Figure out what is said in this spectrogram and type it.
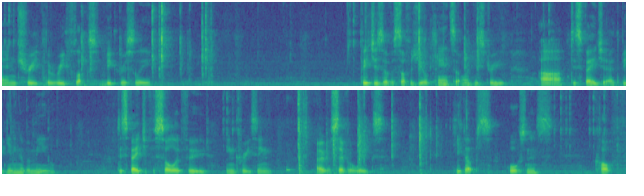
and treat the reflux vigorously. Features of esophageal cancer on history are dysphagia at the beginning of a meal, dysphagia for solid food, increasing over several weeks, hiccups, hoarseness, cough,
